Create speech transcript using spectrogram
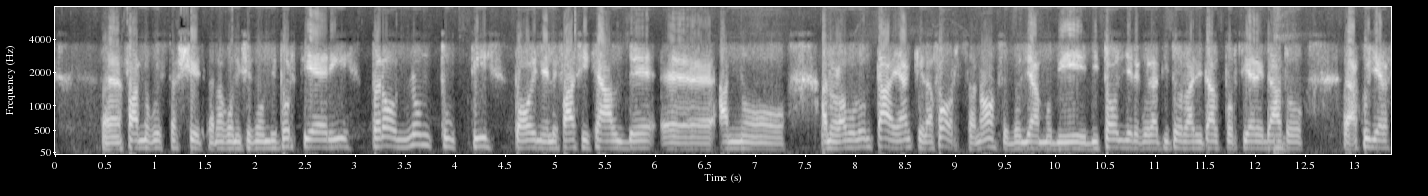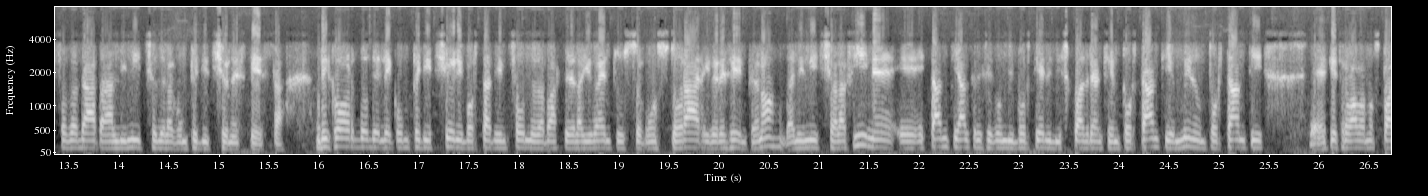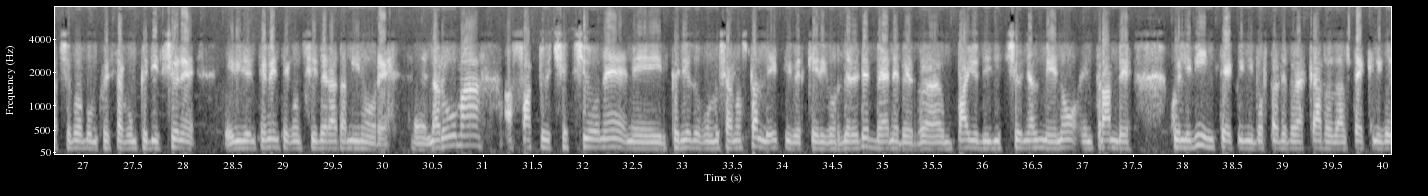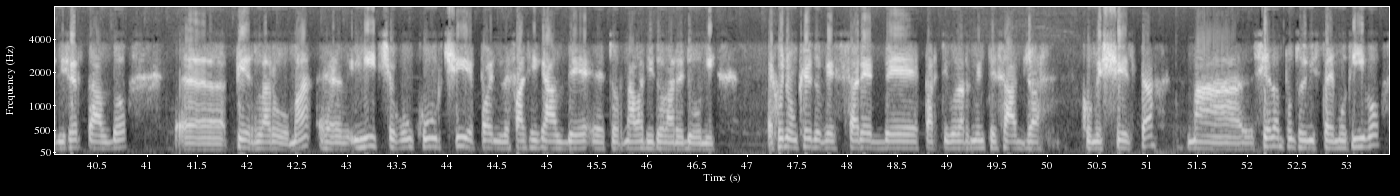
eh, fanno questa scelta no, con i secondi portieri, però non tutti poi nelle fasi calde eh, hanno, hanno, la volontà e anche la forza, no, se vogliamo, di, di, togliere quella titolarità al portiere dato, eh, a cui gli era stata data all'inizio della competizione stessa. Ricordo delle competizioni portate in fondo da parte della Juventus con Storari per esempio, no, dall'inizio alla fine e, e, tanti altri secondi portieri di squadre anche importanti e meno importanti eh, che trovavano spazio proprio in questa competizione evidentemente considerata minore eh, la Roma ha fatto eccezione nel periodo con Luciano Spalletti perché ricorderete bene per eh, un paio di edizioni almeno, entrambe quelle vinte, quindi portate poi a casa dal tecnico di Certaldo eh, per la Roma, eh, inizio con Curci e poi nelle fasi calde eh, tornava titolare Doni. E qui non credo che sarebbe particolarmente saggia come scelta, ma sia da un punto di vista emotivo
